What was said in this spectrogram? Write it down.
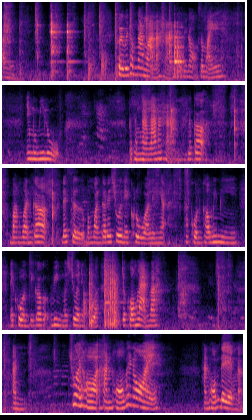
อันเคยไปทำงานร้านอาหารค่ะพี่น้องสมัย ยังมือมีลูก ไปทำงานร้านอาหาร แล้วก็บางวันก็ได้เสิร์ฟบางวันก็ได้ช่วยในครัวอะไรเงี้ย ถ้าคนเขาไม่มีในครัวจริงก็วิ่งมาช่วยในครัวเจ้าของร้านว่าอันช่วยหอหั่นหอมให้หน่อย หั่นหอมแดงนะ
